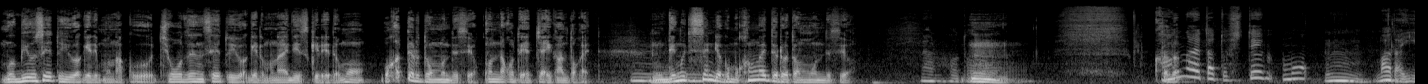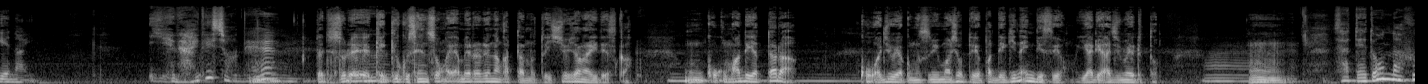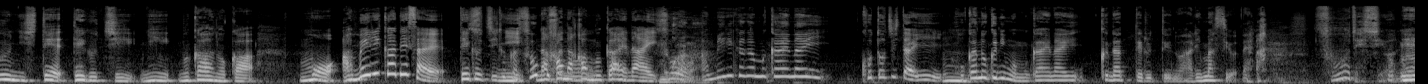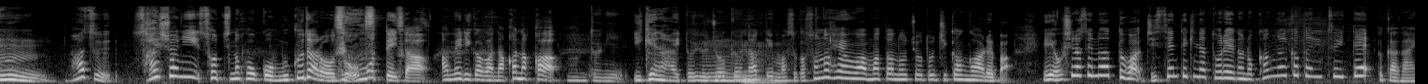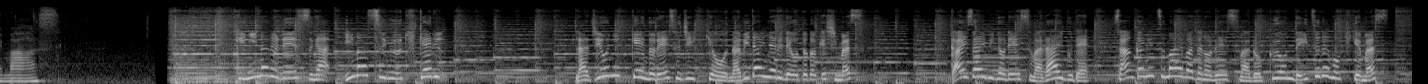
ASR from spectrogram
無病性というわけでもなく、超然性というわけでもないですけれども、分かってると思うんですよ、こんなことやっちゃいかんとか、出口戦略も考えてると思うんですよ。なるほど、うん考えたとしても、うん、まだ言えない。言えないでしょうね、うん、だってそれ、結局戦争がやめられなかったのと一緒じゃないですか、うん、うん、ここまでやったら講和条約結びましょうってやっぱできないんですよ。やり始めると、うん、さてどんなふうにして出口に向かうのかもうアメリカでさえ出口になかなか向かえない。そうアメリカが迎えないこと自体、うん、他の国も迎えなくなってるっていうのはありますよね。そうですよね、うん、まず最初にそっちの方向を向くだろうと思っていたアメリカがなかなかいけないという状況になっていますが、その辺はまた後ほど時間があれば、えー、お知らせの後は実践的なトレードの考え方について伺います。気になるレースが今すぐ聞ける。ラジオ日経のレース実況をナビダイヤルでお届けします。開催日のレースはライブで3か月前までのレースは録音でいつでも聞けます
